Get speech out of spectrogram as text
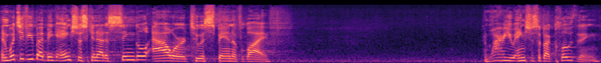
And which of you, by being anxious, can add a single hour to a span of life? And why are you anxious about clothing?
